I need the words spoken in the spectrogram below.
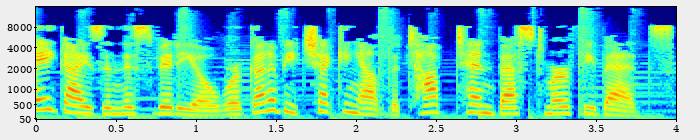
Hey guys in this video we're gonna be checking out the top 10 best Murphy beds.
